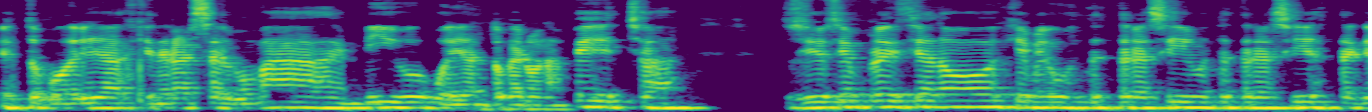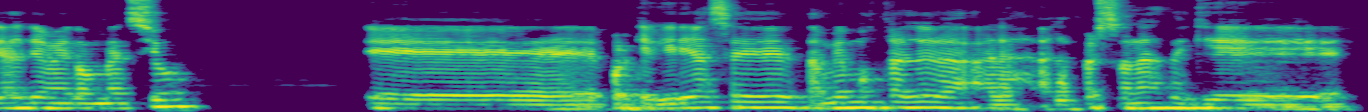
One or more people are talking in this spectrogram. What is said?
esto podría generarse algo más en vivo, podrían tocar una fecha. Entonces yo siempre decía, no, es que me gusta estar así, me gusta estar así, hasta que alguien me convenció. Eh, porque quería hacer, también mostrarle a, las personas de que,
